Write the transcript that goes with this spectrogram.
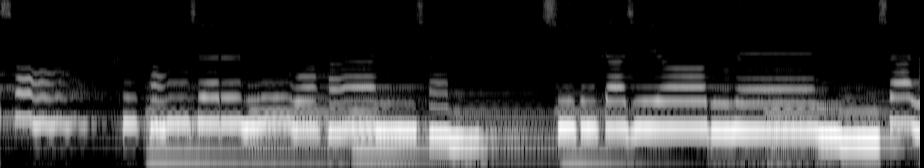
살면서 그 형제를 미워하는 자는 지금까지 어둠에 있는 자요.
